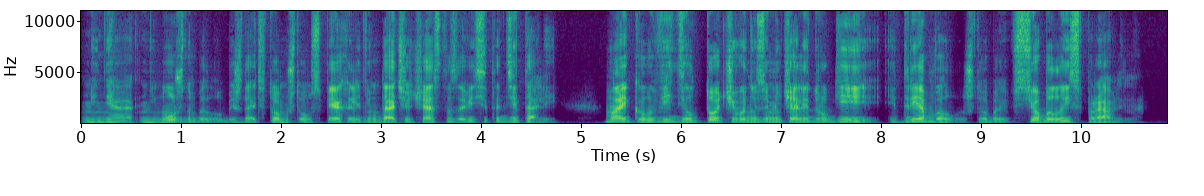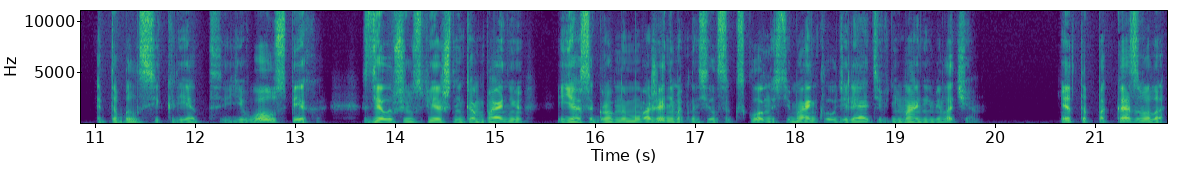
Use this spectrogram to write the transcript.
меня не нужно было убеждать в том, что успех или неудача часто зависит от деталей. Майкл видел то, чего не замечали другие, и требовал, чтобы все было исправлено. Это был секрет его успеха, сделавший успешной компанию — и я с огромным уважением относился к склонности Майкла уделять внимание мелочам. Это показывало,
